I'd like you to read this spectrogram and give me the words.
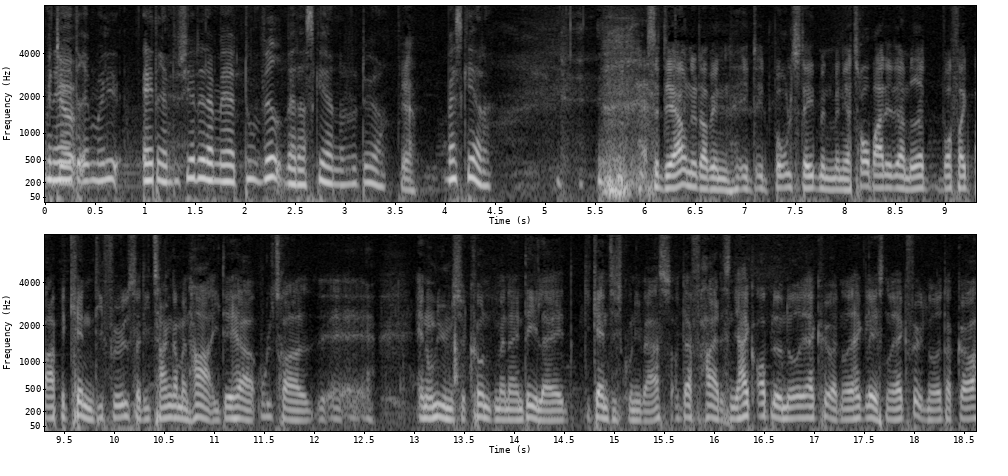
Men Adrian, Adrian, du siger det der med, at du ved, hvad der sker, når du dør. Ja. Hvad sker der? Altså, det er jo netop en, et, et bold statement, men jeg tror bare det der med, at hvorfor ikke bare bekende de følelser, de tanker, man har i det her ultra øh, anonyme sekund, man er en del af et gigantisk univers. Og derfor har jeg det sådan, jeg har ikke oplevet noget, jeg har ikke hørt noget, jeg har ikke læst noget, jeg har ikke følt noget, der gør,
